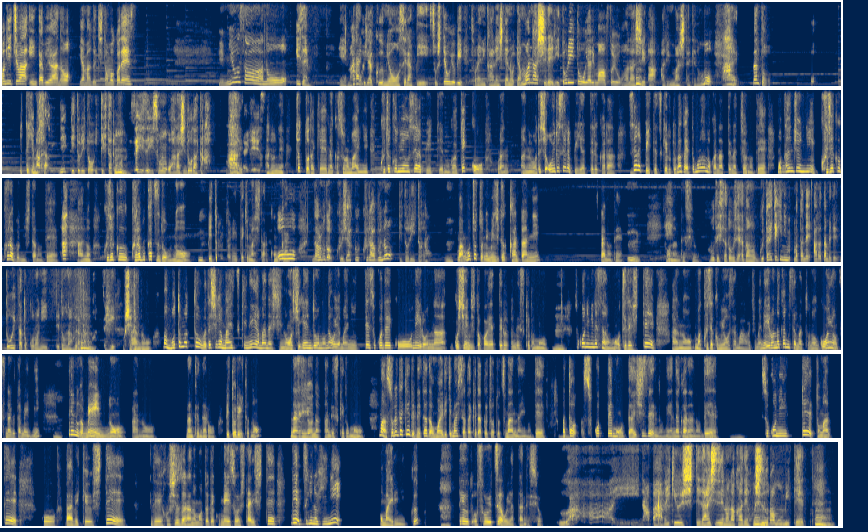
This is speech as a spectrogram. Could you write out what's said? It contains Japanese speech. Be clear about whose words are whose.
Speaker 1: こんにちは、インタビュアーの山口智子です。え、みおさん、あの、以前、えーまあ
Speaker 2: はい。
Speaker 1: クジャク妙セラピー、そしておよびそれに関連しての山梨でリトリートをやりますというお話がありましたけども、
Speaker 2: はい。
Speaker 1: なんと、
Speaker 2: 行ってきました。
Speaker 1: ね、リトリート行ってきたということで、
Speaker 2: うん。
Speaker 1: ぜひぜひそのお話どうだったか、伺いたいです。
Speaker 2: あのね、ちょっとだけ、なんかその前に、クジャクミオセラピーっていうのが結構、ほら、あの、私オイルセラピーやってるから、セラピーってつけるとなんかやってもらうのかなってなっちゃうので、もう単純にクジャククラブにしたので、
Speaker 1: あ
Speaker 2: あの、クジャククラブ活動の
Speaker 1: うん。
Speaker 2: リトリートに行ってきました、今回。
Speaker 1: おー、なるほど。クジャククラブのリトリート。
Speaker 2: はい。まあ、もうちょっとね、短く簡単にしたので、
Speaker 1: うん。
Speaker 2: そうなんですよ。
Speaker 1: どうでした？どうでした？あの、具体的にまたね、改めてどういったところに行ってどんな風だったのか、
Speaker 2: うん
Speaker 1: ぜひ教えてください。
Speaker 2: あの、まあ、もともと私が毎月ね、山梨の修験道のね、お山に行って、そこでこうね、いろんなご神事とかをやってるんですけども、
Speaker 1: うん。
Speaker 2: そこに皆さんをお連れして、あの、まあ、クジャク明王様をはじめね、いろんな神様とのご縁をつなぐために、
Speaker 1: うん
Speaker 2: っていうのがメインの、あの、なんて言うんだろう、リトリートの内容なんですけども、まあ、それだけでね、ただお参り来ましただけだとちょっとつまんないので、また、そこってもう大自然のね、中なので、
Speaker 1: うん、
Speaker 2: そこに行って、泊まって、こう、バーベキューして、で、星空の下でこう瞑想したりして、で、
Speaker 1: うん
Speaker 2: 次の日にお参りに行くっていう、そういうツアーをやったんですよ。
Speaker 1: うわー、いいな。バーベキューして大自然の中で星空も見て、
Speaker 2: うん。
